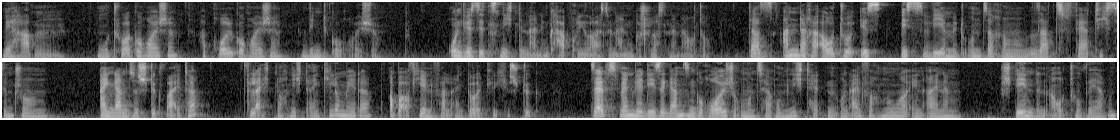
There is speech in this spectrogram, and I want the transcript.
Wir haben Motorgeräusche, Abrollgeräusche, Windgeräusche. Und wir sitzen nicht in einem Cabrio, also in einem geschlossenen Auto. Das andere Auto ist, bis wir mit unserem Satz fertig sind, schon ein ganzes Stück weiter. Vielleicht noch nicht ein Kilometer, aber auf jeden Fall ein deutliches Stück. Selbst wenn wir diese ganzen Geräusche um uns herum nicht hätten und einfach nur in einem stehenden Auto wären,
